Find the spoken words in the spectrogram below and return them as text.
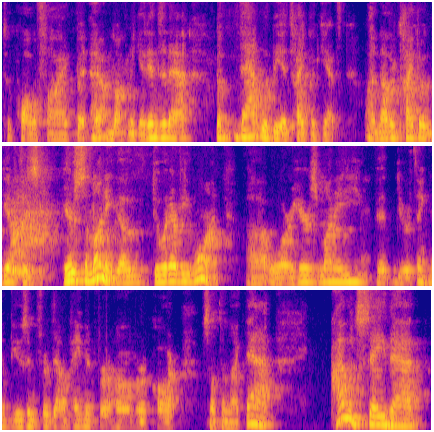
to qualify, but I'm not going to get into that. But that would be a type of gift. Another type of gift is here's some money, go do whatever you want. Uh, or here's money that you're thinking of using for a down payment for a home or a car, something like that. I would say that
